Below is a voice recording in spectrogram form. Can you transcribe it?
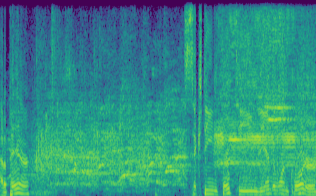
Got a pair. 16-13, the end of one quarter.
